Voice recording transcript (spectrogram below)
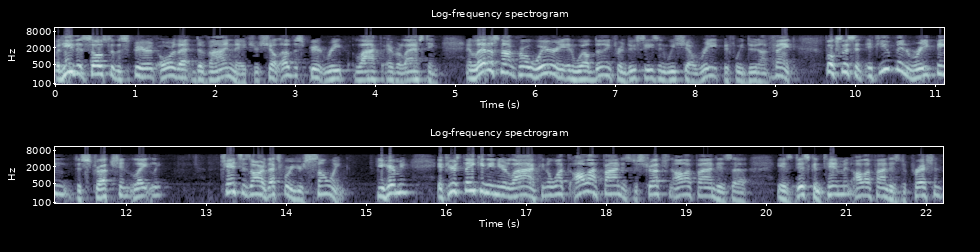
But he that sows to the Spirit, or that divine nature, shall of the Spirit reap life everlasting. And let us not grow weary in well doing, for in due season we shall reap if we do not faint. Folks, listen, if you've been reaping destruction lately, chances are that's where you're sowing. Do you hear me? If you're thinking in your life, you know what? All I find is destruction. All I find is uh, is discontentment. All I find is depression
